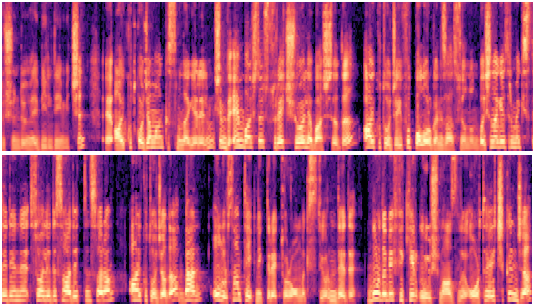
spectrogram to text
düşündüğüm ve bildiğim için. E, Aykut Kocaman kısmına gelelim. Şimdi en başta süreç şöyle başladı. Aykut Hoca'yı futbol organizasyonunun başına getirmek istediğini söyledi Saadettin Saran. Aykut Hoca da ben olursam teknik direktör olmak istiyorum dedi. Burada bir fikir uyuşmazlığı ortaya çıkınca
